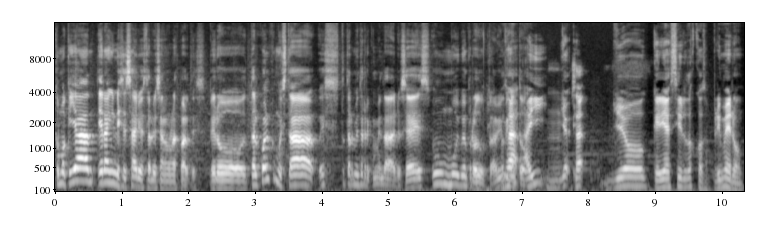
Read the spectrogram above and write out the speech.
como que ya eran innecesarios tal vez en algunas partes. Pero tal cual como está, es totalmente recomendable. O sea, es un muy buen producto. A mí O me sea, encantó. ahí Mm, yo, o sea- yo quería decir dos cosas. Primero,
